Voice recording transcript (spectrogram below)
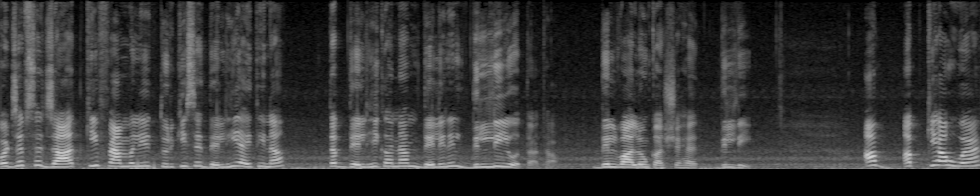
और जब सज्जाद की फैमिली तुर्की से दिल्ली आई थी ना, तब दिल्ली का नाम दिल्ली नहीं, दिल्ली होता था। दिल वालों का शहर, दिल्ली। अब अब क्या हुआ है?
